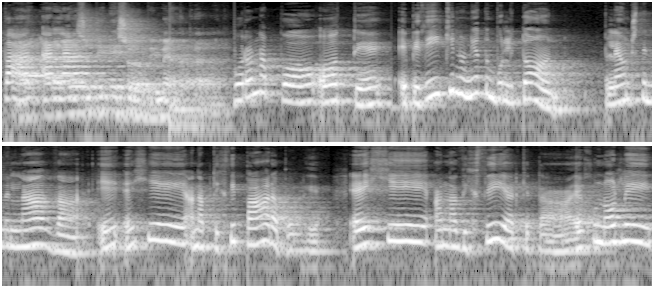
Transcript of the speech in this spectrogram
Πα, αλλά ότι είναι ισορροπημένα πράγματα. Μπορώ να πω ότι επειδή η κοινωνία των πολιτών πλέον στην Ελλάδα ε, έχει αναπτυχθεί πάρα πολύ, έχει αναδειχθεί αρκετά, έχουν όλοι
